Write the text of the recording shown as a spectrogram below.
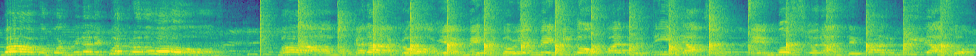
Vamos por penales 4 a 2. Vamos, carajo. Bien, México, bien, México. Partidazo. Emocionante, partidazo.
